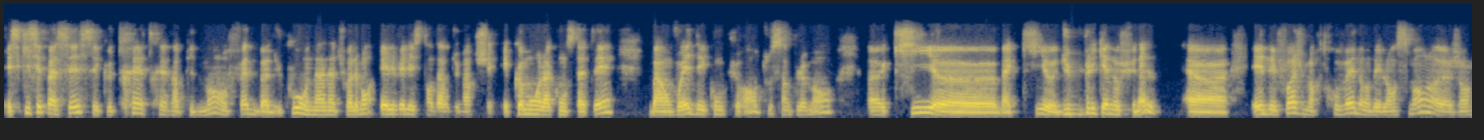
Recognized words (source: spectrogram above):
Et ce qui s'est passé, c'est que très, très rapidement, en fait, bah, du coup, on a naturellement élevé les standards du marché. Et comment on l'a constaté bah, On voyait des concurrents, tout simplement, euh, qui, bah, qui dupliquaient nos funnels euh, et des fois, je me retrouvais dans des lancements, euh, genre,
